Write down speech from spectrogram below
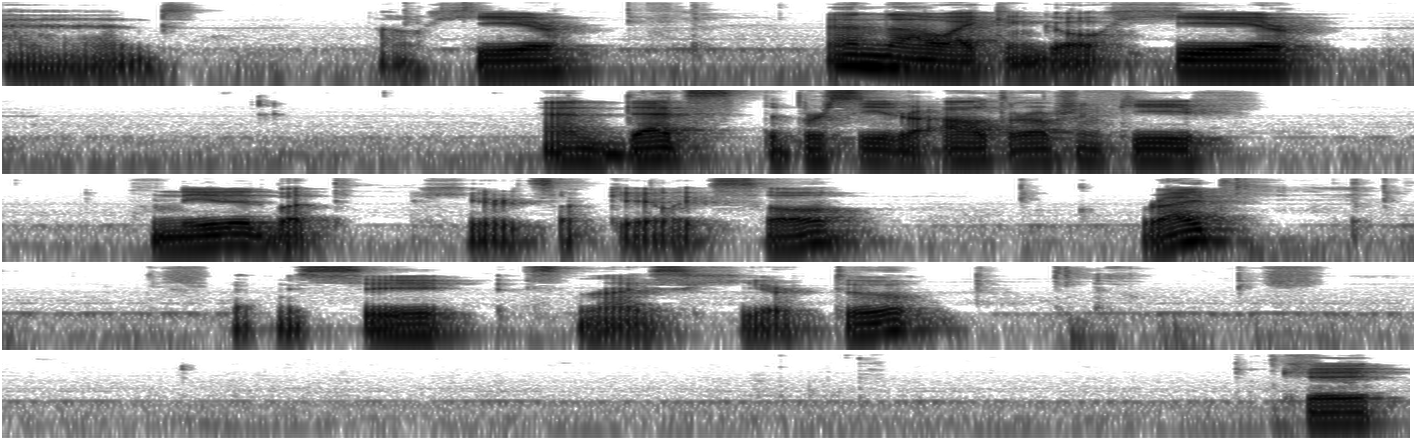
And now here and now I can go here. And that's the procedure, Alt or Option key if needed, but here it's okay like so, right? Let me see, it's nice here too. Okay,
